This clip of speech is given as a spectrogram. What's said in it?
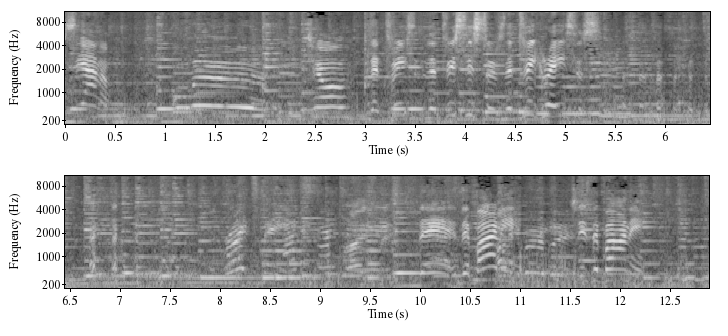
Terciano. Joe, the three, the three sisters, the three graces. right? The, the bunny. She's the bunny.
